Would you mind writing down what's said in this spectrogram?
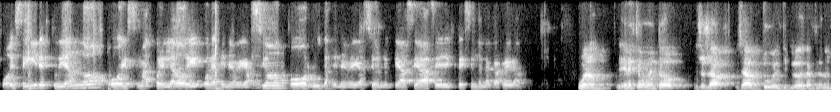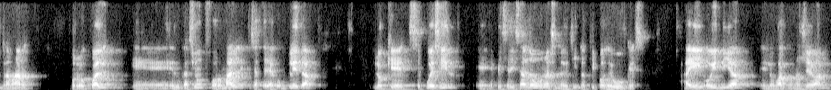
¿podés seguir estudiando o es más por el lado de horas de navegación o rutas de navegación lo que hace, hace creciendo en la carrera? Bueno, en este momento yo ya, ya obtuve el título de capitán de ultramar, por lo cual eh, educación formal ya estaría completa. Lo que se puede seguir eh, especializando uno es en los distintos tipos de buques hoy en día en los barcos no llevan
